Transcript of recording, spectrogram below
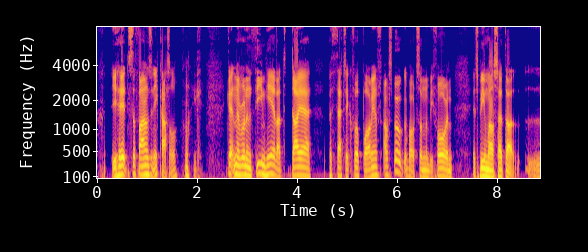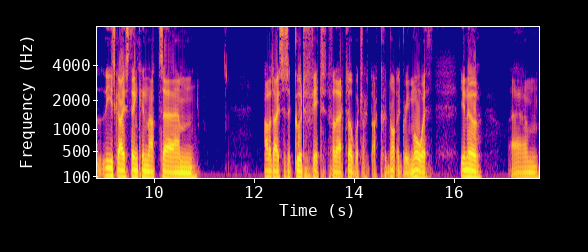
He hates the fans at Newcastle. like getting a running theme here. That dire, pathetic football. I mean, I've, I've spoken about something before, and it's been well said that these guys thinking that. Um, Allardyce is a good fit for their club, which I, I could not agree more with. You know, um,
